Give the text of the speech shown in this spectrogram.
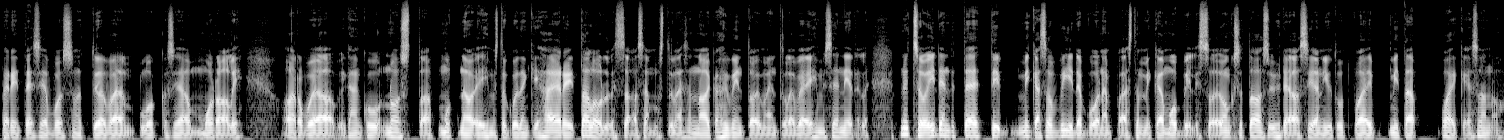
perinteisiä, voisi sanoa, työväenluokkaisia moraaliarvoja ikään kuin nostaa, mutta ne on, ihmiset on kuitenkin ihan eri taloudellisessa asemassa, yleensä ne on aika hyvin toimeen tulevia ihmisiä ja niin edelleen. Nyt se on identiteetti, mikä se on viiden vuoden päästä, mikä mobilisoi. Onko se taas yhden asian jutut vai mitä, vaikea sanoa.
